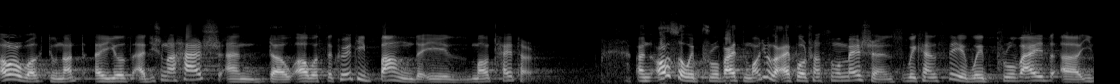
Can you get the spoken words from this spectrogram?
our work do not uh, use additional hash and our security bound is more tighter. And also, we provide modular FO transformations. We can see we provide a,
